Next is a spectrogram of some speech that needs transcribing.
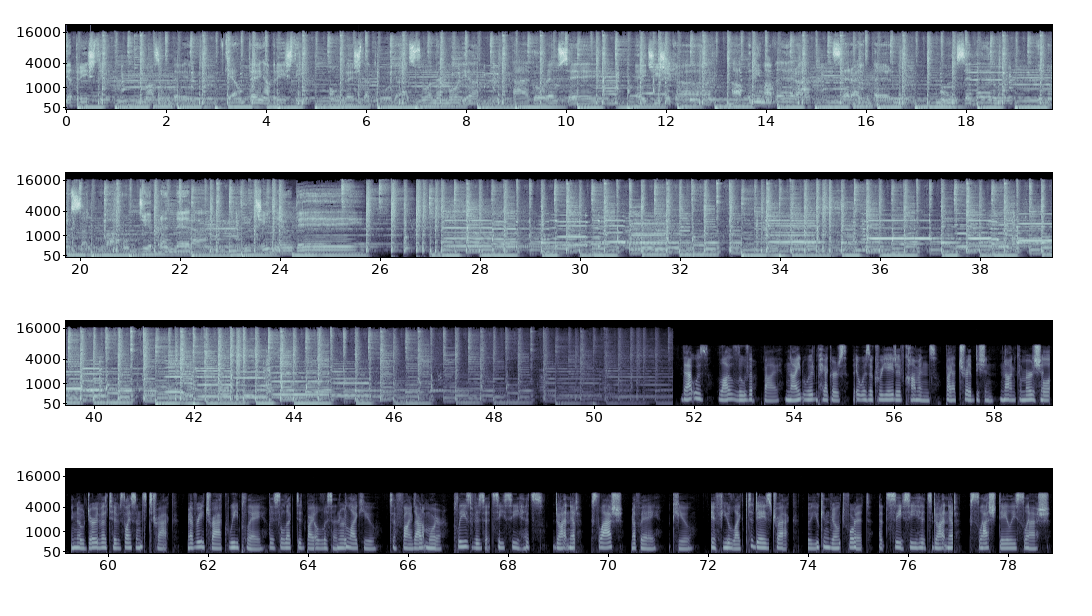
história triste mas um beijo que ontem abriste onde está toda a sua memória agora eu sei. Hei de chegar a primavera será inverno muito severo e nossa lua um dia prenderá. Tinha eu dei That was La Luva by Night Woodpeckers. It was a Creative Commons by attribution, non-commercial, no derivatives licensed track. Every track we play is selected by a listener like you. To find out more, please visit cchits.net slash FAQ. If you liked today's track, you can vote for it at cchits.net slash daily slash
